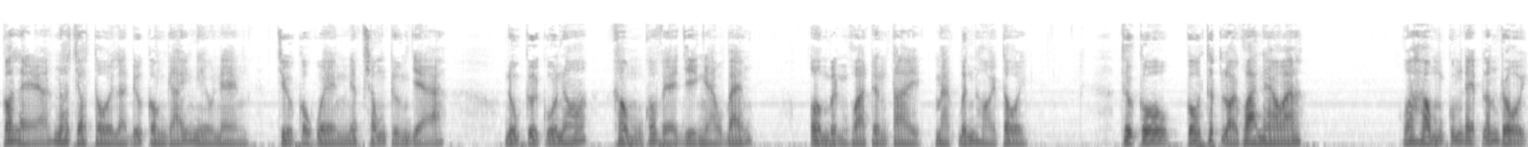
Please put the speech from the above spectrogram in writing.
Có lẽ nó cho tôi là đứa con gái nghèo nàn, chưa có quen nếp sống trưởng giả. Nụ cười của nó không có vẻ gì ngạo báng. Ôm bình hoa trên tay, mạc bính hỏi tôi. Thưa cô cô thích loại hoa nào ạ? Hoa hồng cũng đẹp lắm rồi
